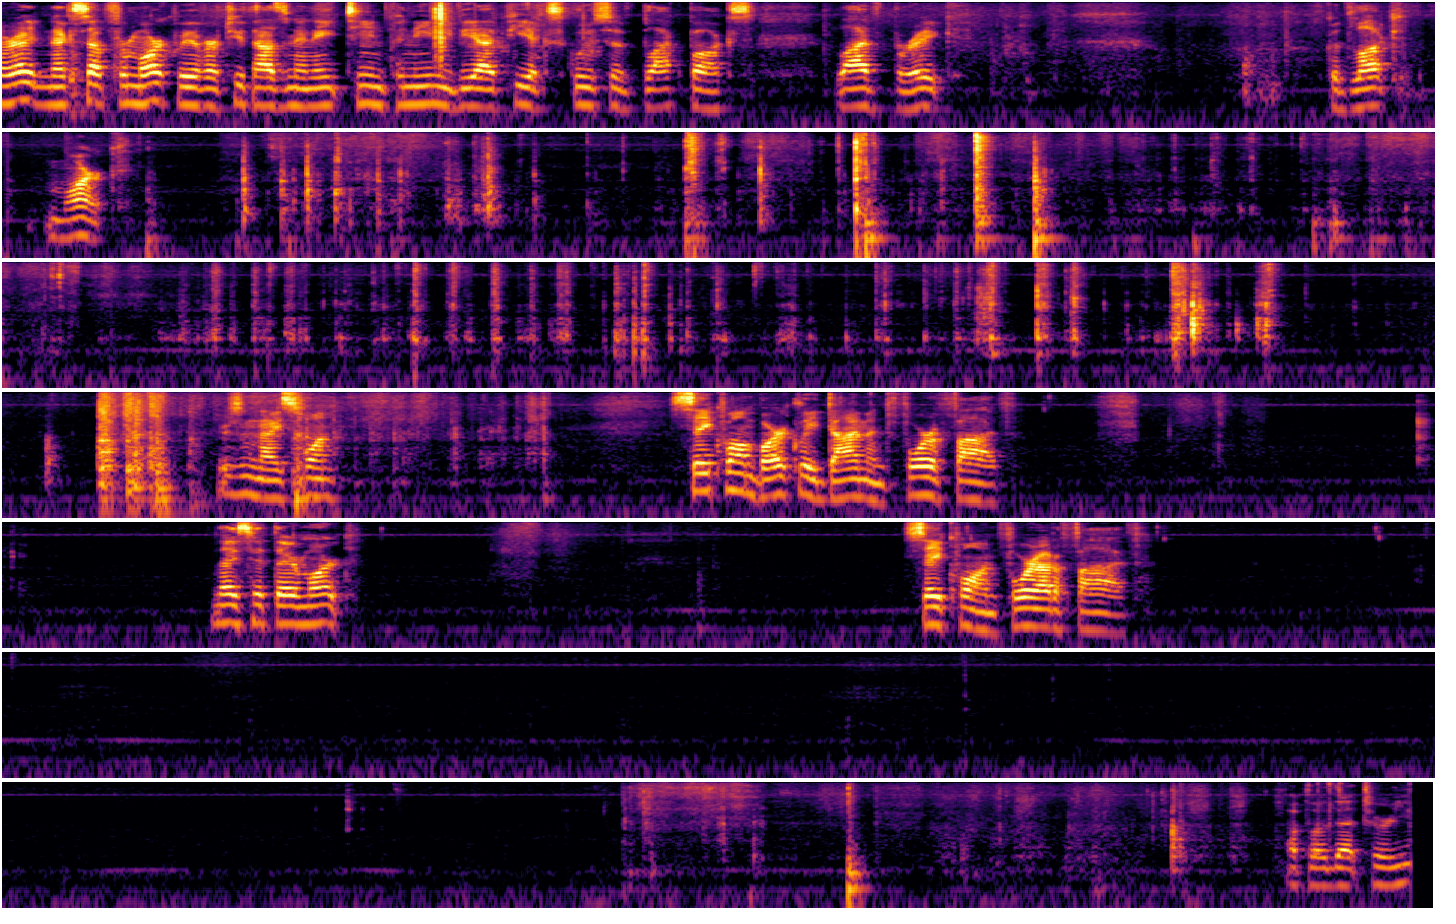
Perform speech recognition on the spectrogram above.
All right, next up for Mark, we have our 2018 Panini VIP exclusive black box live break. Good luck, Mark. Here's a nice one. Saquon Barkley Diamond, 4 of 5. Nice hit there, Mark. Saquon, 4 out of 5. Upload that to our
